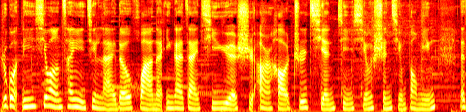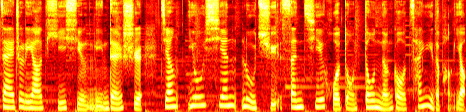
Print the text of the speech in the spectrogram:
如果您希望参与进来的话呢，应该在七月十二号之前进行申请报名。那在这里要提醒您的是，将优先录取三期活动都能够参与的朋友。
